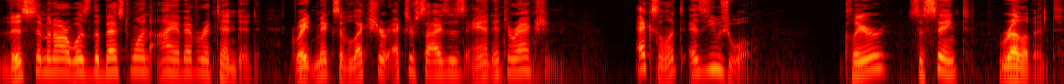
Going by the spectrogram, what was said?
This seminar was the best one I have ever attended. Great mix of lecture, exercises, and interaction. Excellent as usual. Clear, succinct, relevant.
